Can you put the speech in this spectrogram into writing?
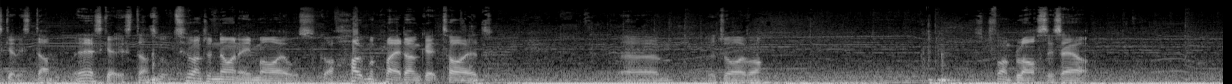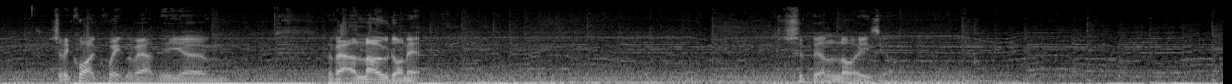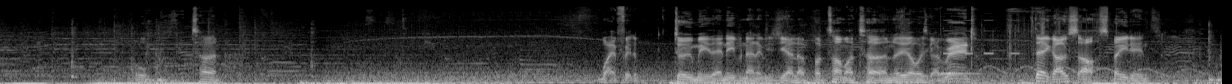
Let's get this done. Let's get this done. So we've got 219 miles. To hope my player don't get tired. Um, the driver. Let's try and blast this out. Should be quite quick without the um, without a load on it. Should be a lot easier. Oh, turn. Waiting for it to do me then, even though it was yellow. By the time I turn, they always go red. There it goes. Oh, speeding.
